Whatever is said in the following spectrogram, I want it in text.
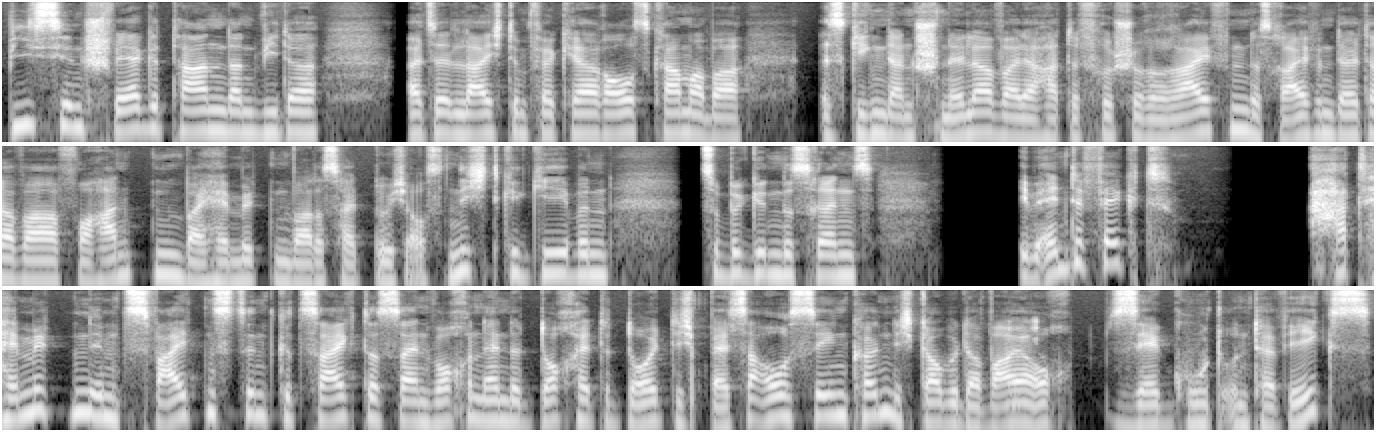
bisschen schwer getan, dann wieder, als er leicht im Verkehr rauskam, aber es ging dann schneller, weil er hatte frischere Reifen. Das Reifendelta war vorhanden. Bei Hamilton war das halt durchaus nicht gegeben zu Beginn des Rennens im Endeffekt hat Hamilton im zweiten Stint gezeigt, dass sein Wochenende doch hätte deutlich besser aussehen können. Ich glaube, da war er auch sehr gut unterwegs.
